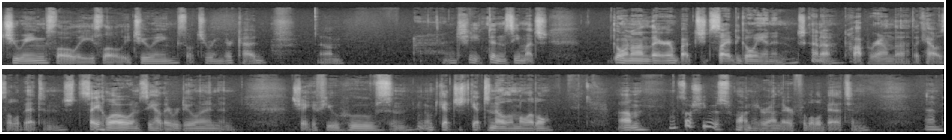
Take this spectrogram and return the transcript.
chewing slowly, slowly chewing, so chewing their cud. Um, and she didn't see much going on there, but she decided to go in and just kind of hop around the, the cows a little bit and just say hello and see how they were doing and shake a few hooves and you know get just get to know them a little. Um, and so she was wandering around there for a little bit and and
